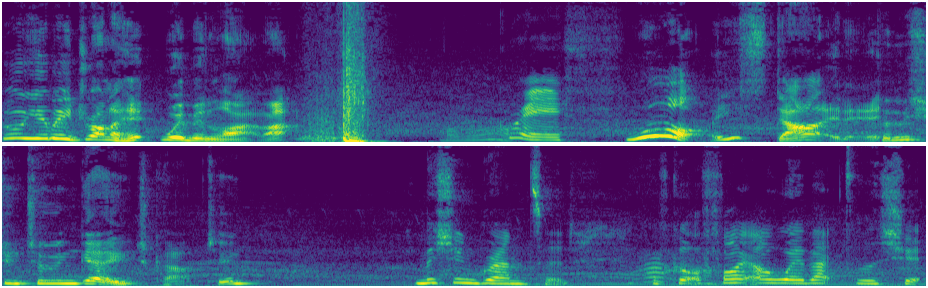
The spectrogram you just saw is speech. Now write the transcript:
Don't you be trying to hit women like that. Griff. What? He started it. Permission to engage, Captain. Mission granted. We've got to fight our way back to the ship.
